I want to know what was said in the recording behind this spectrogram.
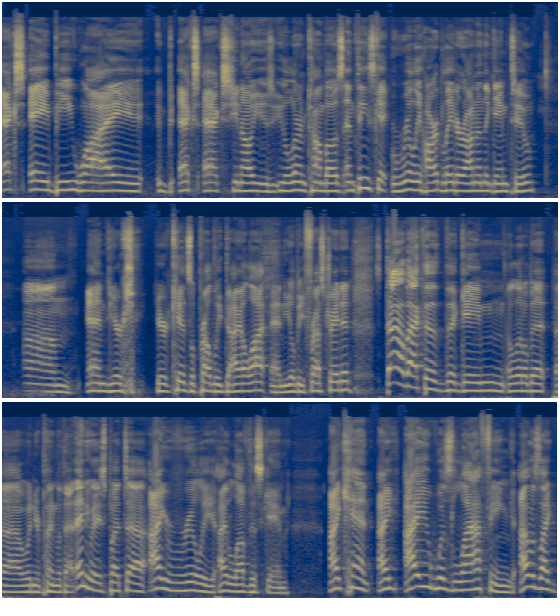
X A B Y X X. You know, you you learn combos, and things get really hard later on in the game too. Um, and your your kids will probably die a lot, and you'll be frustrated. Dial back the the game a little bit uh, when you're playing with that. Anyways, but uh, I really I love this game. I can't. I I was laughing. I was like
